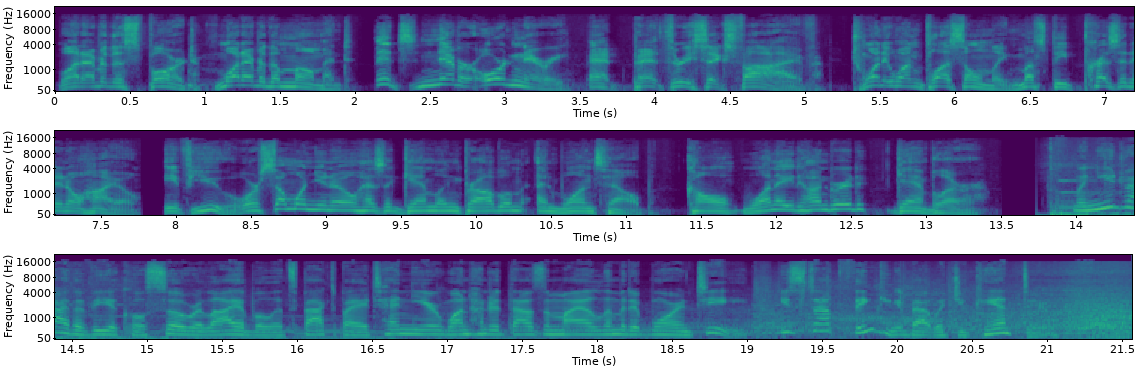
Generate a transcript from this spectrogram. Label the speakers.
Speaker 1: Whatever the sport, whatever the moment. It's never ordinary at Bet365. 21 plus only must be present in Ohio. If you or someone you know has a gambling problem and wants help, call 1-800-GAMBLER.
Speaker 2: When you drive a vehicle so reliable it's backed by a 10 year, 100,000 mile limited warranty, you stop thinking about what you can't do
